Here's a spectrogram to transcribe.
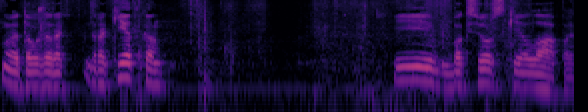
Ну, это уже рак- ракетка. И боксерские лапы.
